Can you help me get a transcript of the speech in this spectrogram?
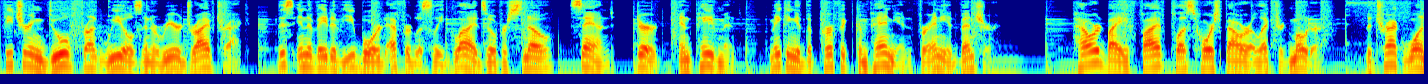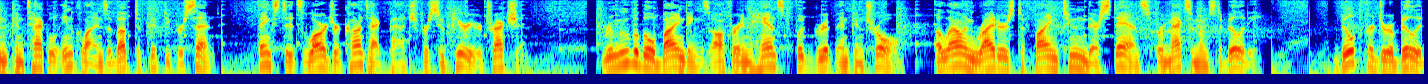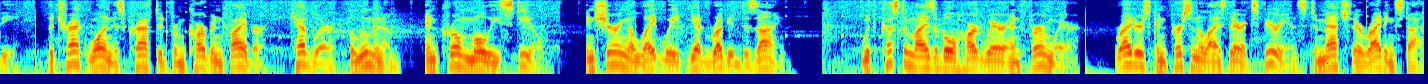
Featuring dual front wheels and a rear drive track, this innovative e-board effortlessly glides over snow, sand, dirt, and pavement, making it the perfect companion for any adventure. Powered by a 5 plus horsepower electric motor, the Track 1 can tackle inclines of up to 50%, thanks to its larger contact patch for superior traction. Removable bindings offer enhanced foot grip and control, allowing riders to fine-tune their stance for maximum stability. Built for durability, the Track 1 is crafted from carbon fiber, Kevlar, aluminum, and chrome moly steel, ensuring a lightweight yet rugged design. With customizable hardware and firmware, riders can personalize their experience to match their riding style.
